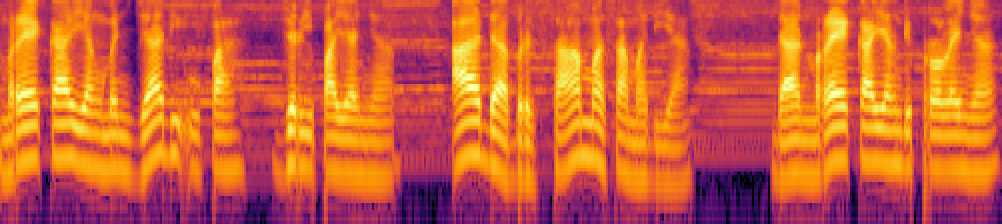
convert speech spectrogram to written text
mereka yang menjadi upah jeripayanya ada bersama-sama dia, dan mereka yang diperolehnya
